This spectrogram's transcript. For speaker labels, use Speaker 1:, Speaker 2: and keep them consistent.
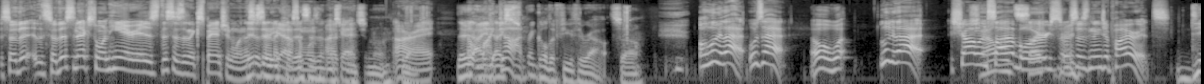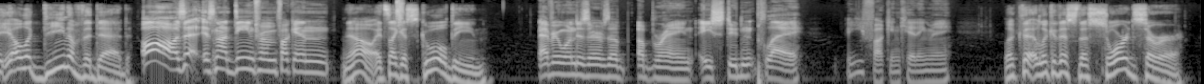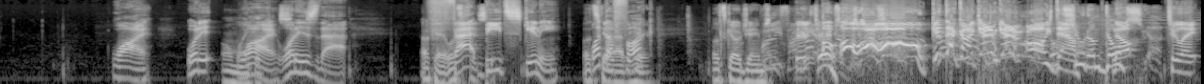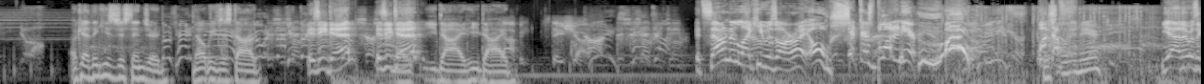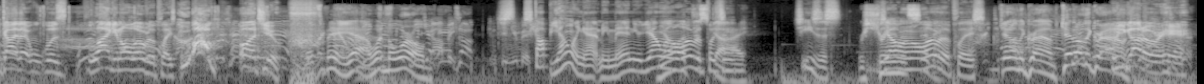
Speaker 1: So th- so this next one here is this is an expansion one. This,
Speaker 2: This
Speaker 1: isn't
Speaker 2: is
Speaker 1: a
Speaker 2: yeah,
Speaker 1: custom
Speaker 2: this is an
Speaker 1: Okay.
Speaker 2: expansion one.
Speaker 1: All
Speaker 2: Yeah.
Speaker 1: right.
Speaker 2: There,
Speaker 1: oh
Speaker 2: I,
Speaker 1: my
Speaker 2: I
Speaker 1: god.
Speaker 2: sprinkled a few throughout. So.
Speaker 1: oh look at that. What's that?
Speaker 2: Oh what?
Speaker 1: Look at that. Shaolin,
Speaker 2: Shaolin
Speaker 1: Cyborgs versus Ninja Pirates.
Speaker 2: D- oh look, Dean of the Dead.
Speaker 1: Oh, is it? It's not Dean from fucking.
Speaker 2: No, it's like a school dean.
Speaker 1: Everyone deserves a, a brain, a student play. Are you fucking kidding me?
Speaker 2: Look th- look at this, the Sword sorcerer.
Speaker 1: Why? What it?
Speaker 2: Oh my
Speaker 1: Why?
Speaker 2: goodness.
Speaker 1: What is that?
Speaker 2: Okay, let's
Speaker 1: Fat
Speaker 2: let's,
Speaker 1: beats skinny.
Speaker 2: let's
Speaker 1: what
Speaker 2: get
Speaker 1: the
Speaker 2: out
Speaker 1: fuck?
Speaker 2: of here. Let's go, James.
Speaker 1: There- oh, oh, oh, oh, oh! Get that guy! Get him! Get him! Oh, he's
Speaker 2: Don't
Speaker 1: down.
Speaker 2: shoot him, don't
Speaker 1: No,
Speaker 2: s-
Speaker 1: too late.
Speaker 2: Okay, I think he's just injured. Nope, he just died.
Speaker 1: Is he dead? Is he dead?
Speaker 2: He died. He died.
Speaker 3: Stay sharp.
Speaker 4: This is entry.
Speaker 1: It sounded like he was all right. Oh shit! There's blood in here. Oh! What
Speaker 2: This
Speaker 1: the?
Speaker 2: one in here?
Speaker 1: Yeah, there was a guy that was lagging all over the place. Oh! Oh, that's you.
Speaker 2: That's me. Yeah. What in the world?
Speaker 3: Copy.
Speaker 1: Stop yelling at me, man. You're yelling
Speaker 2: Yell
Speaker 1: all over the place.
Speaker 2: guy.
Speaker 1: Jesus.
Speaker 2: Restraining
Speaker 1: yelling
Speaker 2: the
Speaker 1: all over the place.
Speaker 2: Get on the ground. Get on the ground.
Speaker 1: Who you got over here?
